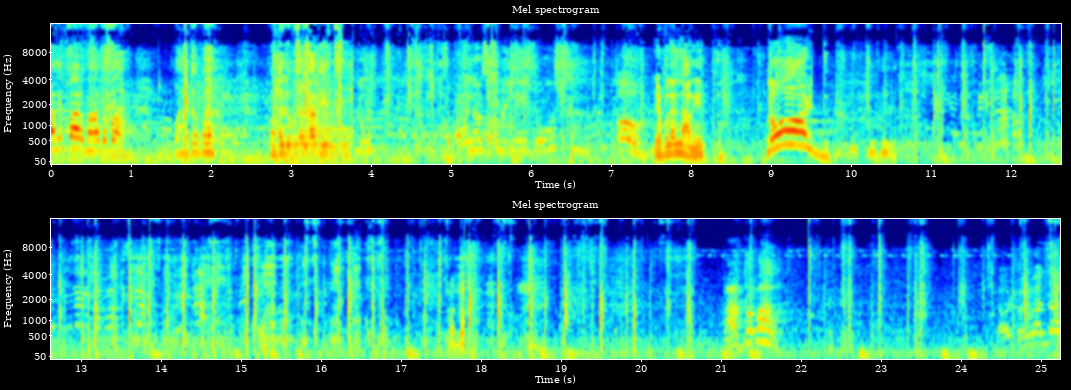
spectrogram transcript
langit, par. Maga pa. Maga pa. Maga pa sa langit. Sa ano, sa kamay ni Jesus. Yan pala ang langit. Lord! Cardo, par. ikaw naman daw,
